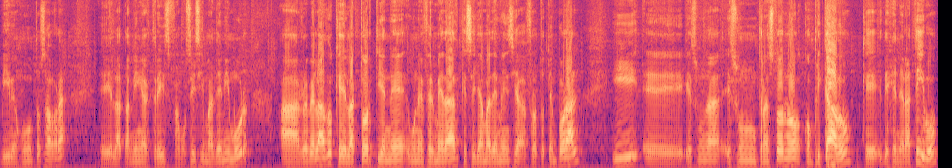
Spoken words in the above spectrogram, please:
viven juntos ahora, la también actriz famosísima Demi Moore, ha revelado que el actor tiene una enfermedad que se llama demencia frototemporal y es, una, es un trastorno complicado, que, degenerativo,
